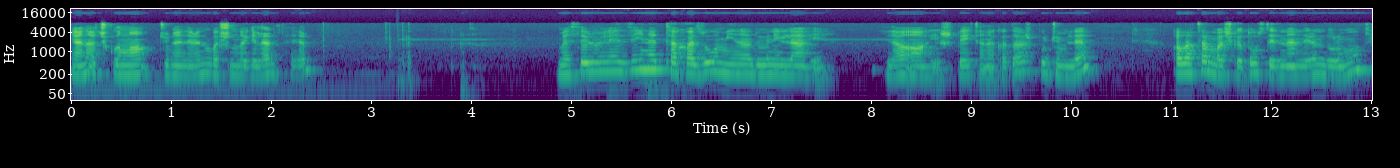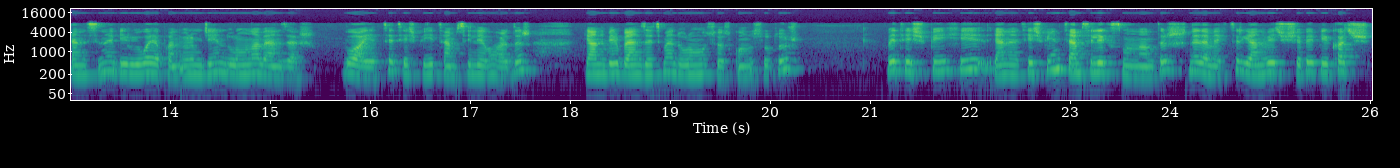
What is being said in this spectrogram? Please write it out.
Yani açıklama cümlelerinin başında gelen fe. Meselün lezine tehazu mine dunillahi ila ahir beytene kadar bu cümle Allah'tan başka dost edinenlerin durumu kendisine bir yuva yapan örümceğin durumuna benzer. Bu ayette teşbihi temsili vardır. Yani bir benzetme durumu söz konusudur. Ve teşbihi yani teşbihin temsili kısmındandır. Ne demektir? Yani ve şebe birkaç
